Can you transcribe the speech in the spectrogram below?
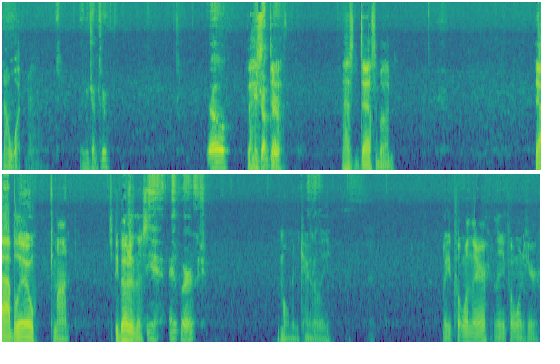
Now what? And you jump through. Well, you jump death. through. That's death, bud. Yeah, blue. Come on. Let's be better than this. Yeah, it worked. Momentarily. No, you put one there, and then you put one here.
